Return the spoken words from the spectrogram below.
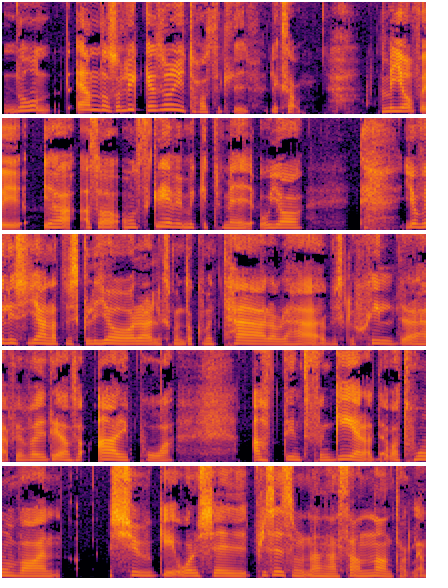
hon ändå så lyckades hon ju ta sitt liv. Liksom. Men jag var ju, jag, alltså, hon skrev ju mycket till mig och jag, jag ville ju så gärna att vi skulle göra liksom, en dokumentär av det här. Vi skulle skildra det här för jag var ju redan så arg på att det inte fungerade och att hon var en 20-årig tjej, precis som den här Sanna antagligen,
